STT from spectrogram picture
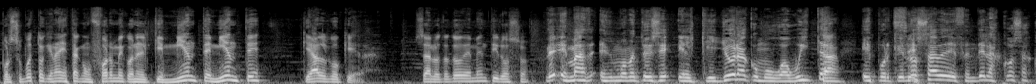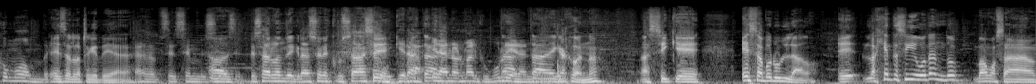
por supuesto que nadie está conforme con el que miente, miente, que algo queda. O sea, lo trató de mentiroso. Es más, en un momento dice, el que llora como guaguita Ta. es porque Sí. no sabe defender las cosas como hombre. Esa es la otra que te Ah, se- se- se- Ah, se empezaron declaraciones cruzadas Sí, que, era, está- era normal que ocurrieran. Está, está ¿no? de cajón, ¿no? Así que esa por un lado. Eh, la gente sigue votando. Vamos a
